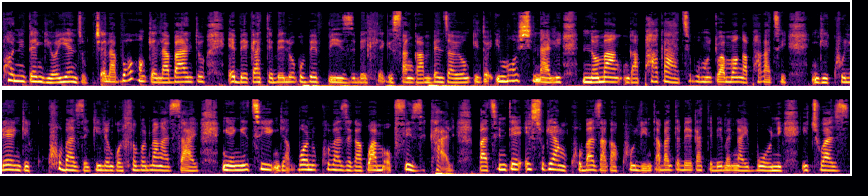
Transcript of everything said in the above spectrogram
Khona into engiyoyenza ukutshela bonke labantu ebekade beloko bebusy behlekisa ngami benza yonke into emotionally noma ngaphakathi kumuntu wami wangaphakathi ngikhule ngikhubazekile ngohlobo olumangasayo ngiye ngithi ngiyakubona ngiyabona ukukhubazeka kwami okuphysically but into esuke yangikhubaza kakhulu into abantu bekade bebengayiboni it was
